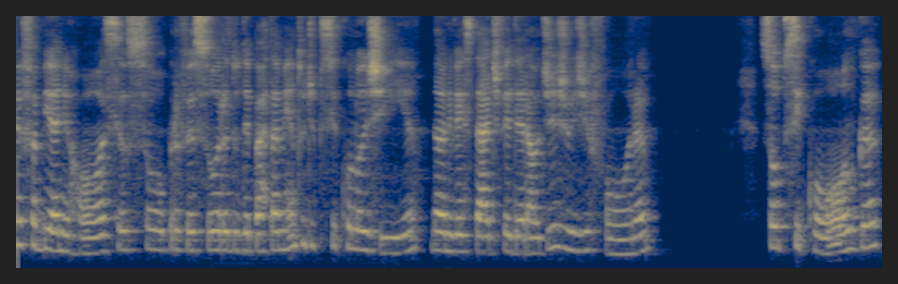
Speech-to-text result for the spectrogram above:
nome é Fabiane Rossi, eu sou professora do Departamento de Psicologia da Universidade Federal de Juiz de Fora. Sou psicóloga,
